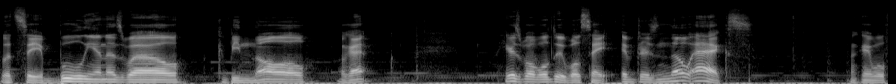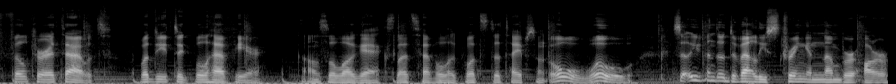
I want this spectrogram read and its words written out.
let's say a boolean as well, could be null, okay? Here's what we'll do. We'll say if there's no x, okay, we'll filter it out. What do you think we'll have here? Console log x. Let's have a look. What's the types on? Oh, whoa. So even though the value string and number are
